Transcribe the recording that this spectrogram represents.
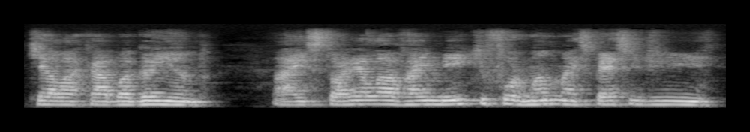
que ela acaba ganhando. A história ela vai meio que formando uma espécie de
